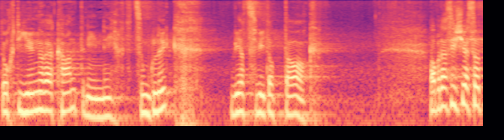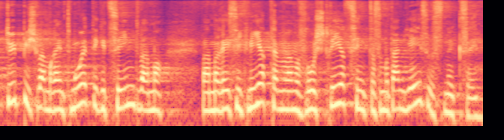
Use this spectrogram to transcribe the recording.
doch die Jünger erkannten ihn nicht. Zum Glück wird es wieder Tag. Aber das ist ja so typisch, wenn wir entmutigt sind, wenn wir, wenn wir resigniert haben, wenn wir frustriert sind, dass wir dann Jesus nicht sehen.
